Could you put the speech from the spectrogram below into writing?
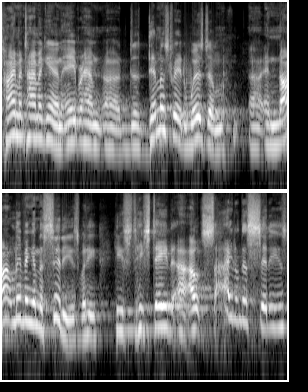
Time and time again, Abraham uh, demonstrated wisdom uh, in not living in the cities, but he, he, he stayed uh, outside of the cities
